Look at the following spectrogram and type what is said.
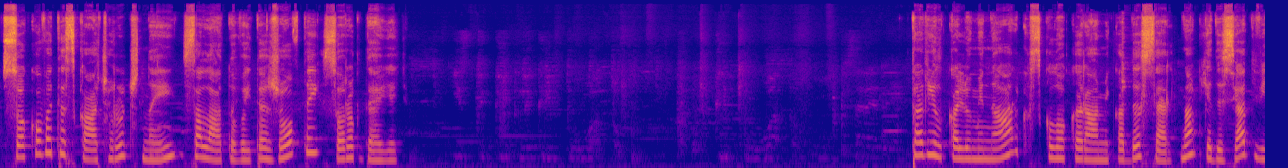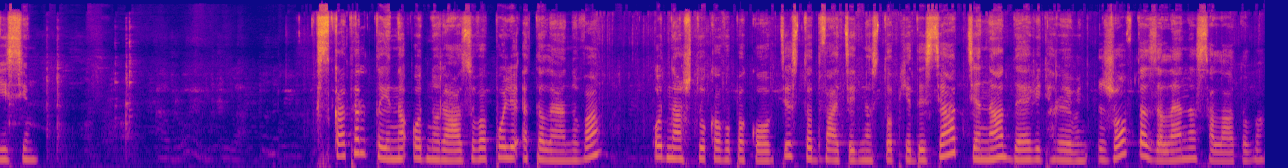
Соковитискач ручний, салатовий та жовтий 49. Тарілка люмінарк, скло кераміка десертна 58. Скатертина одноразова поліетиленова. Одна штука в упаковці 120 на 150, ціна 9 гривень. Жовта, зелена, салатова.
